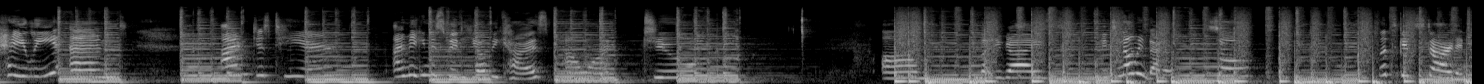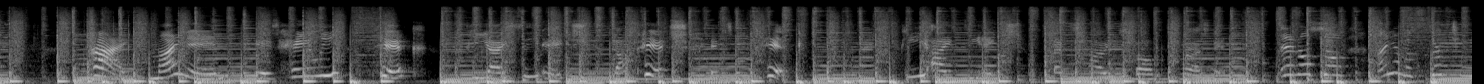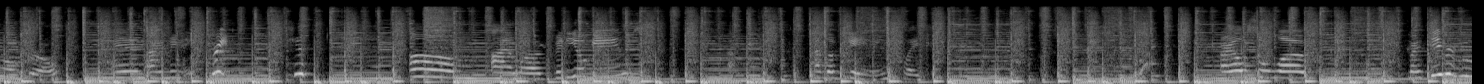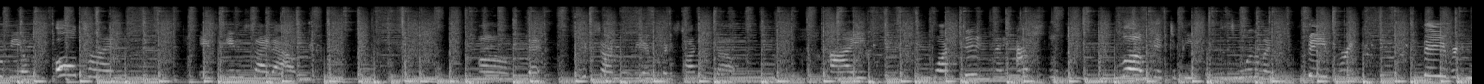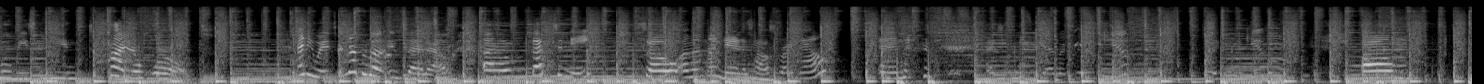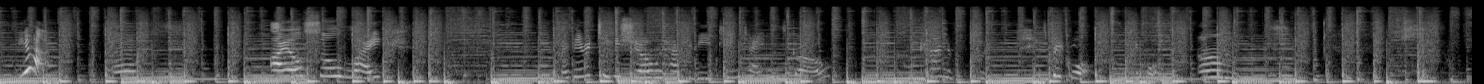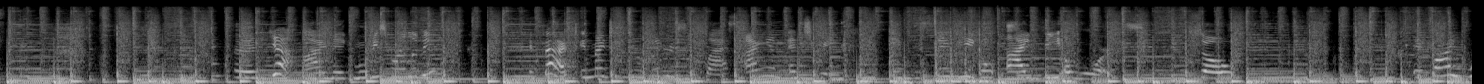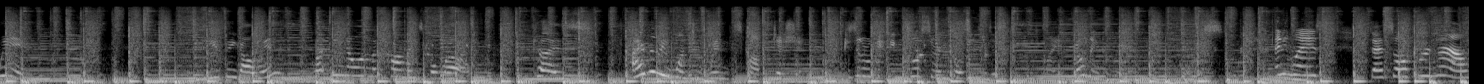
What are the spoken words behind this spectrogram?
Haley, and I'm just here. I'm making this video because I want to um let you guys get to know me better. So let's get started. Hi, my name Grade. um, I love video games. I love gaming, like, yeah. I also love, my favorite movie of all time is Inside Out. Um, that Pixar movie everybody's talking about. I watched it and I absolutely loved it to pieces. It's one of my favorite, favorite movies in the entire world. About Inside. in my junior literacy class, I am entering in the San Diego IB Awards. So, if I win, do you think I'll win? Let me know in the comments below, because I really want to win this competition, because it'll get me closer and closer to this my building career. Anyways, that's all for now.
